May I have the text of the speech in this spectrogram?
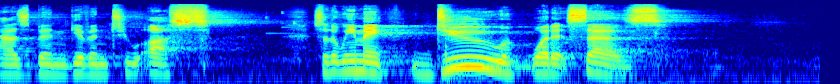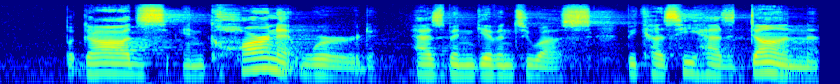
has been given to us so that we may do what it says, but God's incarnate word has been given to us because he has done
